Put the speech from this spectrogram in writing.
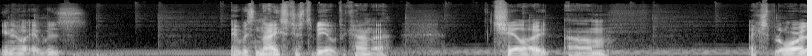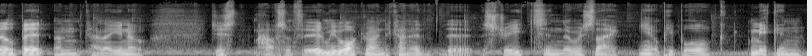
you know, it was it was nice just to be able to kind of chill out. Um, explore a little bit and kind of you know just have some food. And we walked around the kind of the, the streets, and there was like you know people making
